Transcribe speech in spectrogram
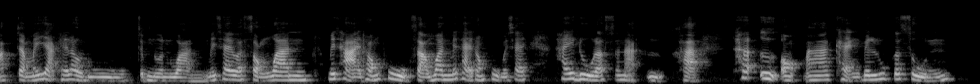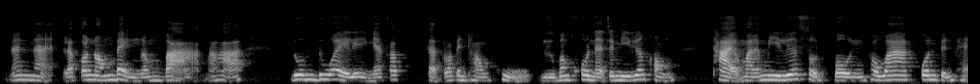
มักจะไม่อยากให้เราดูจำนวนวัน ไม่ใช่ว่าสองวัน ไม่ถ่ายท้องผูกสามวันไม่ถ่ายท้องผูกไม่ใช่ ให้ดูลักษณะอึค่ะ ถ้าอึออกมาแข็งเป็นลูกกระสุนนั่นน่ะแล้วก็น้องแบ่งลำบากนะคะร่วมด้วยอะไรอย่างเงี้ยก็ จัดว่าเป็นท้องผูก หรือบางคนอาจจะมีเรื่องของถ่ายออกมาแล้วมีเลือดสดปน เพราะว่าก้นเป็นแผล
